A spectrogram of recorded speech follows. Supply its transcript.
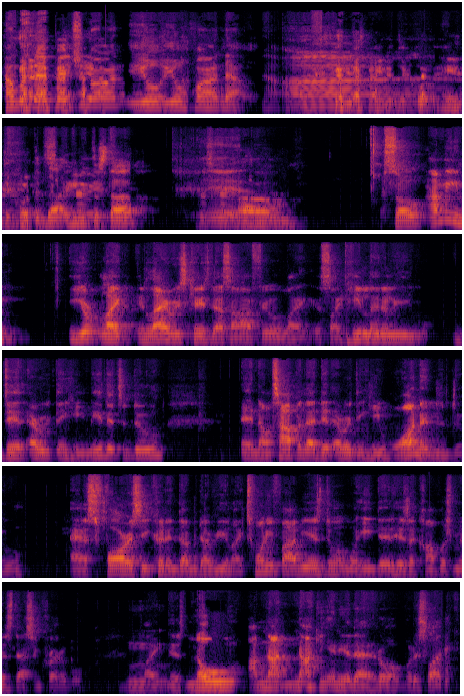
How much that Patreon? You'll you'll find out. Uh, he need to quit. He need to quit the dot. He need to stop. That's Yeah. crazy. Um, so I mean, you're like in Larry's case, that's how I feel. Like it's like he literally did everything he needed to do, and on top of that, did everything he wanted to do as far as he could in WWE. Like 25 years doing what he did, his accomplishments, that's incredible. Mm. Like there's no, I'm not knocking any of that at all, but it's like,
